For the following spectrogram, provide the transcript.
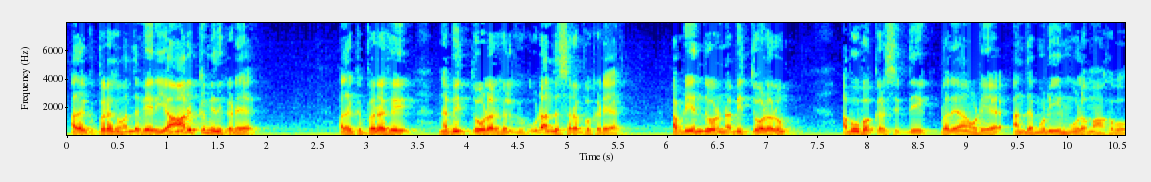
அதற்கு பிறகு வந்த வேறு யாருக்கும் இது கிடையாது. அதற்கு பிறகு நபித்தோழர்களுக்கு கூட அந்த சிறப்பு கிடையாது. அப்படி எந்த ஒரு நபித்தோழரும் அபுபக்கர் சித்திக் ரலியல்லாஹுடைய அந்த முடியின் மூலமாகவோ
